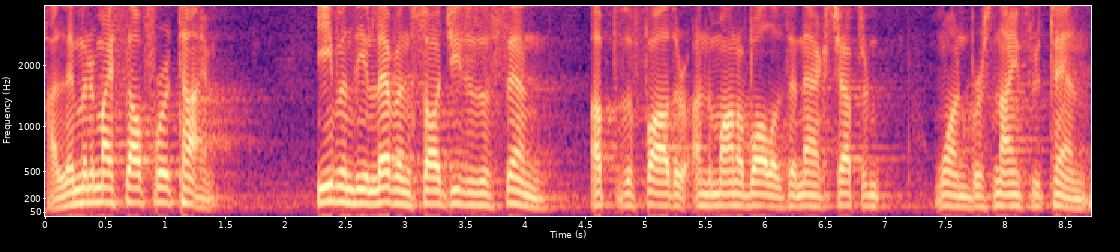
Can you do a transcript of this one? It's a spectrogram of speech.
I limited myself for a time. Even the eleven saw Jesus ascend up to the Father on the Mount of Olives in Acts chapter 1, verse 9 through 10.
